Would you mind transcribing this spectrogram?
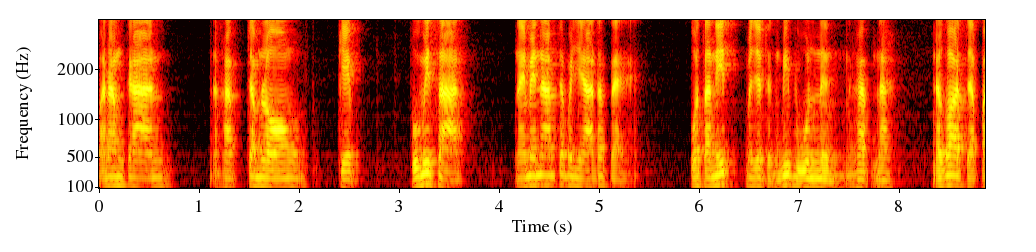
มาทำการนะครับจำลอง เก็บภูมิศาสตร์ ในแม่น้ำเจ้าพระยาตั้งแต่โคตานิดมันจะถึงพิบูลหนึ่งนะครับนะแล้วก็จะไป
